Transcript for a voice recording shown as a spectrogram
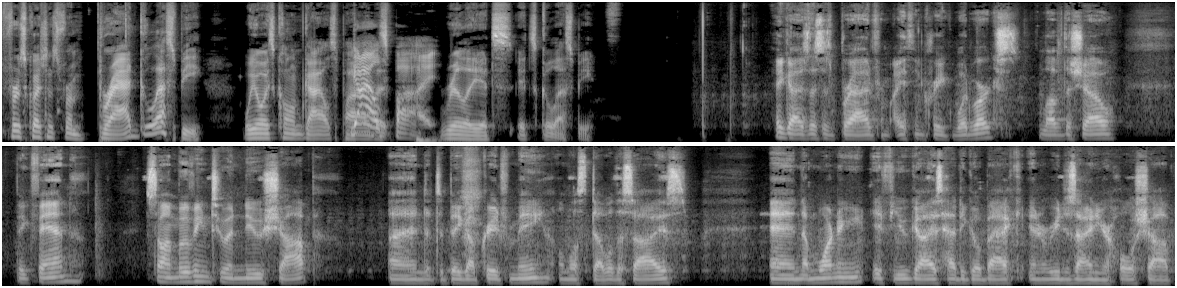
first question is from Brad Gillespie. We always call him Giles Pie. Giles but Spy. Really, it's it's Gillespie. Hey guys, this is Brad from Ithan Creek Woodworks. Love the show. Big fan. So I'm moving to a new shop and it's a big upgrade for me, almost double the size. And I'm wondering if you guys had to go back and redesign your whole shop,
